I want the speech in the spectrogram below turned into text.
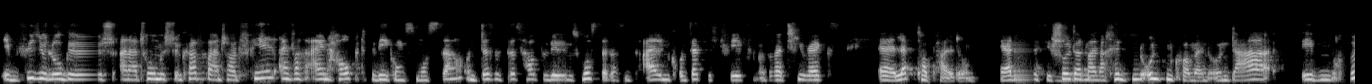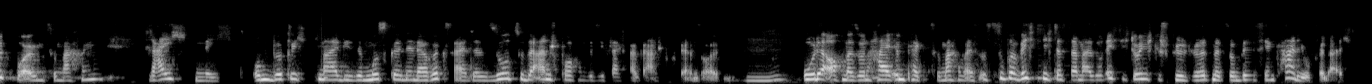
eben physiologisch, anatomisch den Körper anschaut, fehlt einfach ein Hauptbewegungsmuster und das ist das Hauptbewegungsmuster, das uns allen grundsätzlich fehlt von unserer T-Rex äh, Laptop-Haltung. Ja, dass die Schultern mhm. mal nach hinten unten kommen und da eben Rückbeugen zu machen, reicht nicht, um wirklich mal diese Muskeln in der Rückseite so zu beanspruchen, wie sie vielleicht mal beansprucht werden sollten. Mhm. Oder auch mal so ein High Impact zu machen, weil es ist super wichtig, dass da mal so richtig durchgespült wird mit so ein bisschen Cardio vielleicht.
